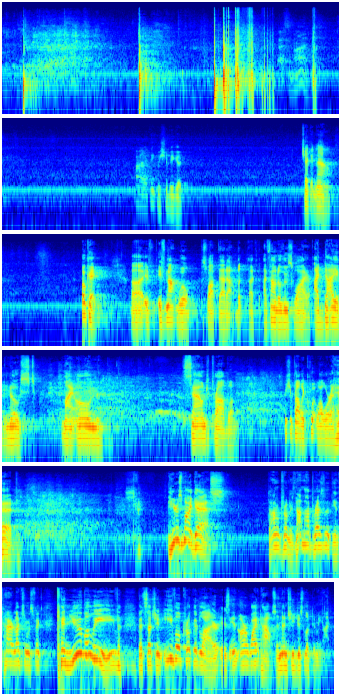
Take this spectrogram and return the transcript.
think we should be good. Check it now. Okay. Uh, if, if not, we'll swap that out. But I, I found a loose wire. I diagnosed my own sound problem. We should probably quit while we're ahead. Here's my guess Donald Trump is not my president. The entire election was fixed. Can you believe that such an evil, crooked liar is in our White House? And then she just looked at me like,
